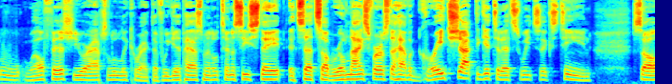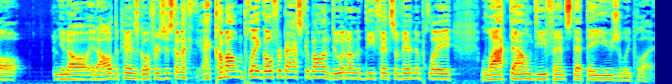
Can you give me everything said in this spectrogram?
Well, Fish, you are absolutely correct. If we get past Middle Tennessee State, it sets up real nice for us to have a great shot to get to that Sweet 16. So, you know, it all depends. Gophers just going to come out and play Gopher basketball and do it on the defensive end and play lockdown defense that they usually play.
